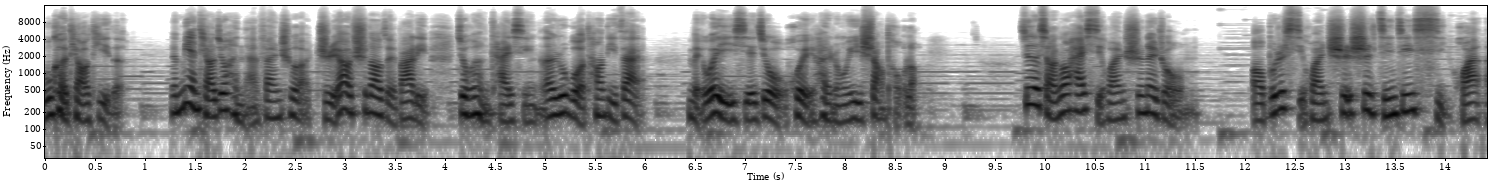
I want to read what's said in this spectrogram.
无可挑剔的。面条就很难翻车，只要吃到嘴巴里就会很开心。那如果汤底再美味一些，就会很容易上头了。记得小时候还喜欢吃那种，哦，不是喜欢吃，是仅仅喜欢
